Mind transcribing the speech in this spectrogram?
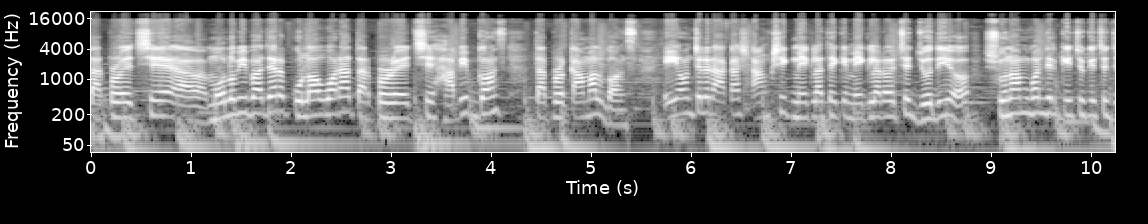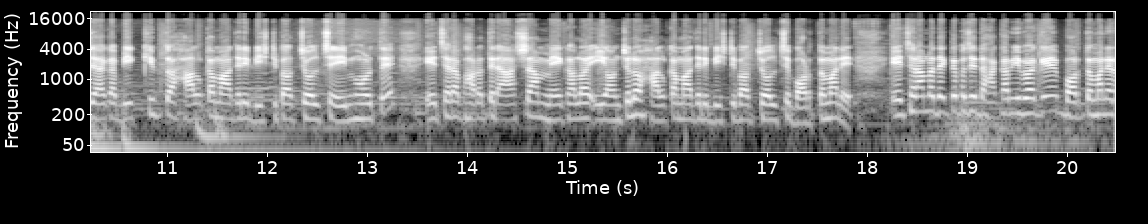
তারপর রয়েছে মৌলভীবাজার কুলাওয়ারা তারপর রয়েছে হাবিবগঞ্জ, তারপর কামালগঞ্জ। এই অঞ্চলের আকাশ আংশিক মেঘলা থেকে মেঘলা রয়েছে, যদিও সুনামগঞ্জের কিছু কিছু জায়গা বিক্ষিপ্ত হালকা মাঝারি বৃষ্টিপাত চলছে এই মুহূর্তে। এছাড়া ভারতের আসাম, মেঘালয় এই অঞ্চলেও হালকা মাঝারি বৃষ্টিপাত চলছে বর্তমানে। এছাড়া আমরা দেখতে পাচ্ছি ঢাকা বিভাগে বর্তমানের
